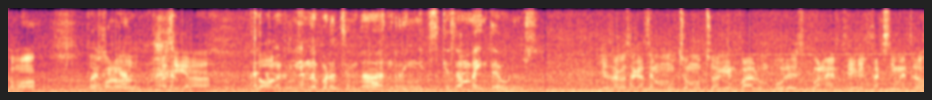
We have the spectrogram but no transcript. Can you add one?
¿cómo? Pues Cojonudo. genial. Así que nada. Luego- Estamos viniendo por 80 ringgits, que son 20 euros. y otra cosa que hacen mucho, mucho aquí en Kuala Lumpur es ponerte el taxímetro,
